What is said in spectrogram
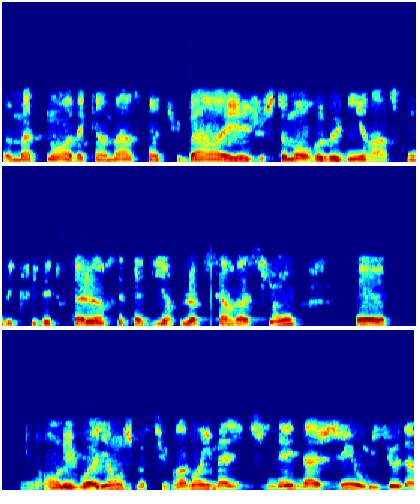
maintenant avec un masque, un tuba et justement revenir à ce qu'on décrivait tout à l'heure, c'est-à-dire l'observation. Euh, en les voyant, je me suis vraiment imaginé nager au milieu d'un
